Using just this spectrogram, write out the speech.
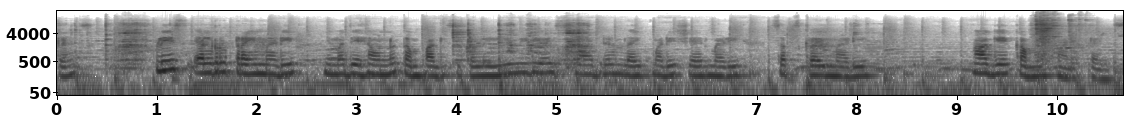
ಫ್ರೆಂಡ್ಸ್ ಪ್ಲೀಸ್ ಎಲ್ಲರೂ ಟ್ರೈ ಮಾಡಿ ನಿಮ್ಮ ದೇಹವನ್ನು ತಂಪಾಗಿಸಿಕೊಳ್ಳಿ. ಈ ವಿಡಿಯೋ ಇಷ್ಟ ಆದರೆ ಲೈಕ್ ಮಾಡಿ, ಶೇರ್ ಮಾಡಿ, ಸಬ್ಸ್ಕ್ರೈಬ್ ಮಾಡಿ. ಹಾಗೆ ಕಮೆಂಟ್ ಮಾಡಿ ಫ್ರೆಂಡ್ಸ್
